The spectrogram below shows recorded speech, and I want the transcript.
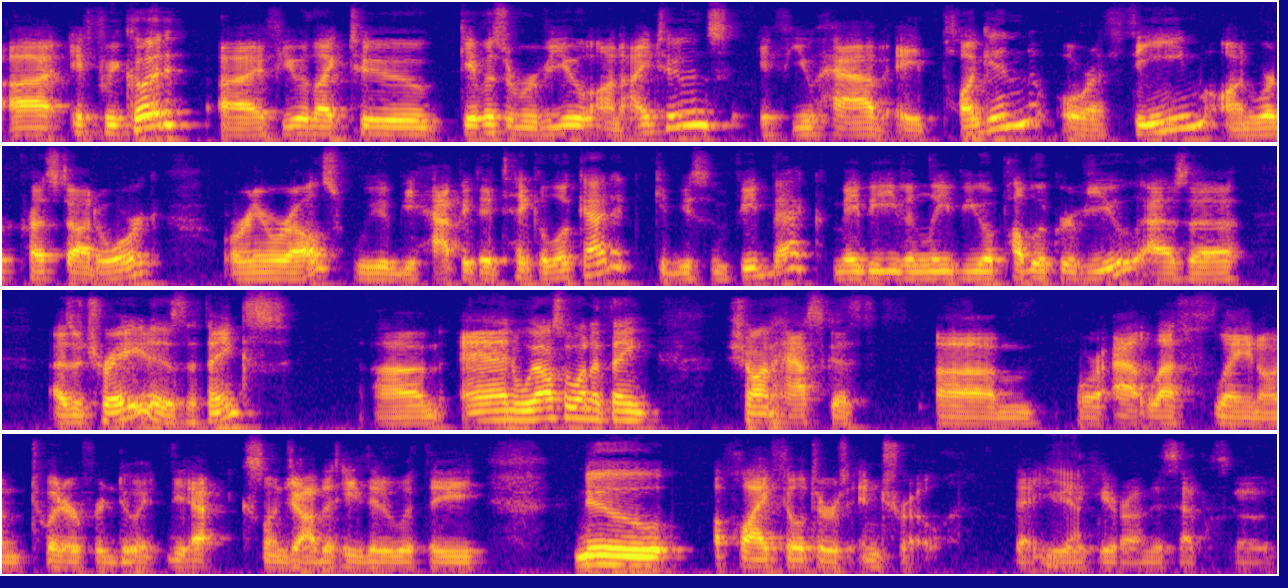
Uh, if we could, uh, if you would like to give us a review on iTunes, if you have a plugin or a theme on WordPress.org or anywhere else, we would be happy to take a look at it, give you some feedback, maybe even leave you a public review as a as a trade, as a thanks. Um, and we also want to thank Shawn Hesketh um, or at Left Lane on Twitter for doing the excellent job that he did with the new Apply Filters intro that you Yeah. hear on this episode,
